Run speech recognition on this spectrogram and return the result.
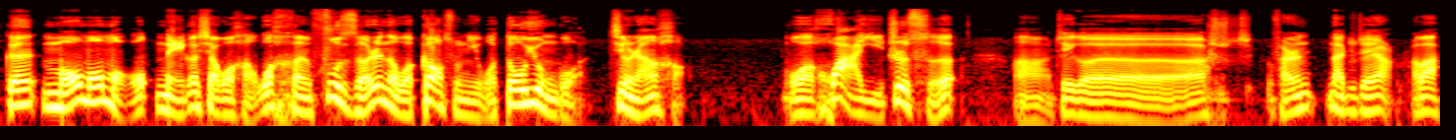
跟某某某哪个效果好？我很负责任的，我告诉你，我都用过，竟然好。我话已至此啊，这个反正那就这样，好吧？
